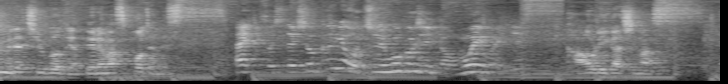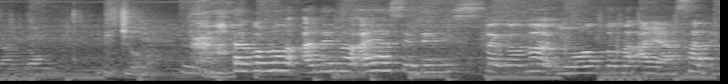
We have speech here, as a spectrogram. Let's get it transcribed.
味で中国人やっておりますポーちゃんです。はい、そして職業中国人の萌え萌えです。香りがします。やんの。美女の。双子の姉の綾瀬です。双子の妹の綾さで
